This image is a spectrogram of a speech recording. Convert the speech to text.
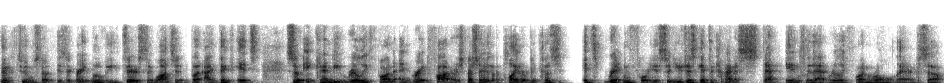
Tombstone is a great movie. Seriously, watch it. But I think it's so it can be really fun and great fodder, especially as a player, because it's written for you. So you just get to kind of step into that really fun role there. So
